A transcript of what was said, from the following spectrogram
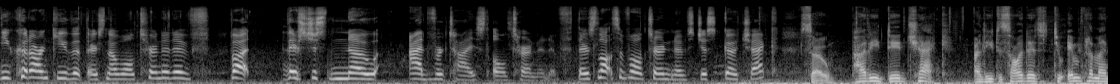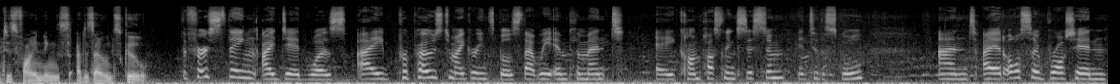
you could argue that there's no alternative, but there's just no advertised alternative. There's lots of alternatives, just go check. So, Paddy did check, and he decided to implement his findings at his own school. The first thing I did was I proposed to my green schools that we implement a composting system into the school. And I had also brought in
